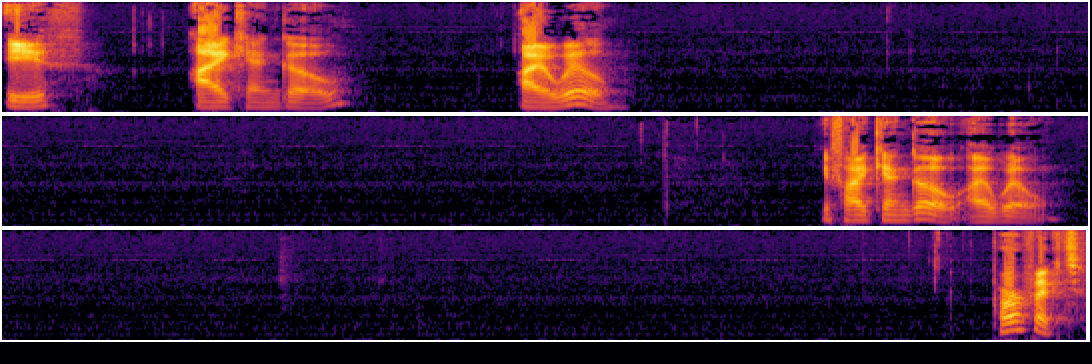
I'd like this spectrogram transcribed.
If I can go, I will. If I can go, I will. Perfect!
